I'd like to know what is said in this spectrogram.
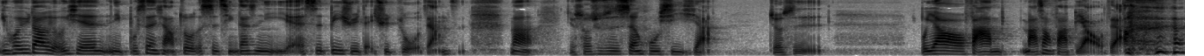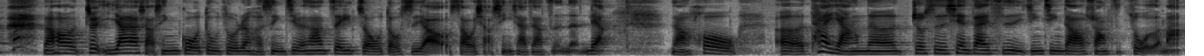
你会遇到有一些你不是很想做的事情，但是你也是必须得去做这样子。那有时候就是深呼吸一下，就是。不要发马上发飙这样，然后就一样要小心过度做任何事情。基本上这一周都是要稍微小心一下这样子的能量。然后呃，太阳呢，就是现在是已经进到双子座了嘛。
